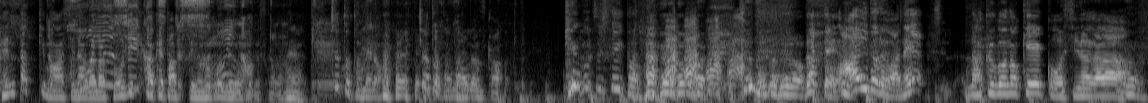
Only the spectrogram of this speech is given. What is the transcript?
洗濯機回しながら掃除機かけたって喜んでるわけですからね。ちょっと止めろ。ちょっと止めろ。で。すか。見物していいか。ちょっと止めろ。だってアイドルはね落語の稽古をしながら、うん。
